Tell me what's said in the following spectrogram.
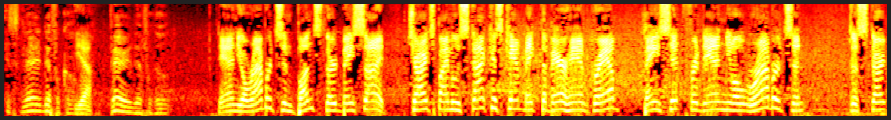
it's very difficult. Yeah. very difficult. Daniel Robertson bunts third base side. Charged by Moustakas, can't make the bare hand grab. Base hit for Daniel Robertson to start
